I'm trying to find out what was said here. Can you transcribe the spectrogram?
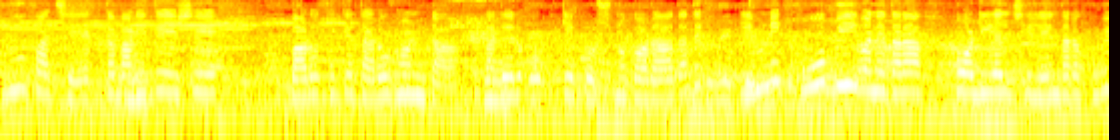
প্রুফ আছে একটা বাড়িতে এসে বারো থেকে তেরো ঘণ্টা তাদের ওকে প্রশ্ন করা তাদের এমনি খুবই মানে তারা কর্ডিয়াল ছিলেন তারা খুবই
